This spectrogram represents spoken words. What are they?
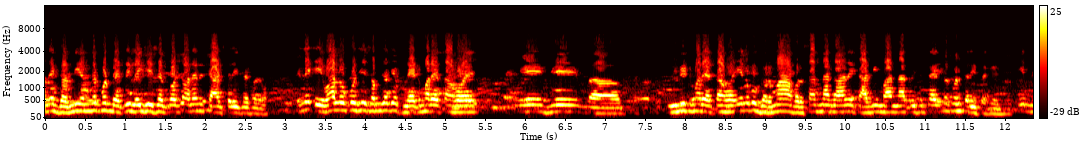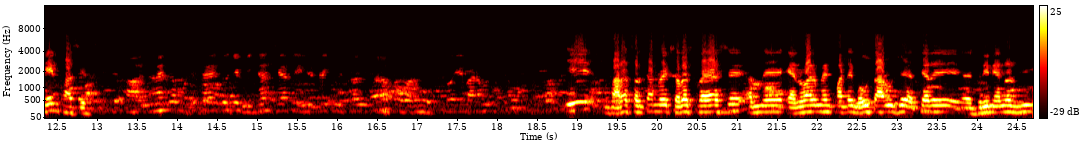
અને ઘરની અંદર પણ બેટરી લઈ જઈ શકો છો અને એને ચાર્જ કરી શકો છો. એટલે એવા લોકો જે સમજો કે ફ્લેટમાં રહેતા હોય કે જે યુનિટમાં રહેતા હોય એ લોકો ઘરમાં વરસાદના કારણે ચાર્જિંગ બહાર ના કરી શકતા એટલે પણ કરી શકે છે. એ મેઇન ખાસિયત છે. નરેન્દ્ર મોદી સાહેબનું જે વિઝન છે કે ઇલેક્ટ્રિક વ્હીકલ તરફ વળવું તો એ બારામાં એ ભારત સરકારનો એક સરસ પ્રયાસ છે અને એન્વાયરમેન્ટ માટે બહુ સારું છે. અત્યારે ગ્રીન એનર્જી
